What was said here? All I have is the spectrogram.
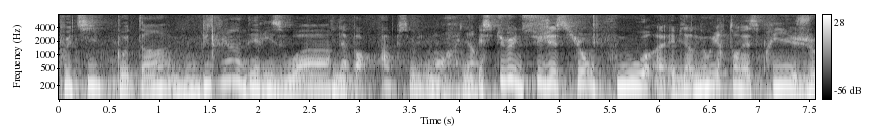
petits potins bien dérisoires qui n'apportent absolument rien. Et si tu veux une suggestion pour eh bien, nourrir ton esprit, je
